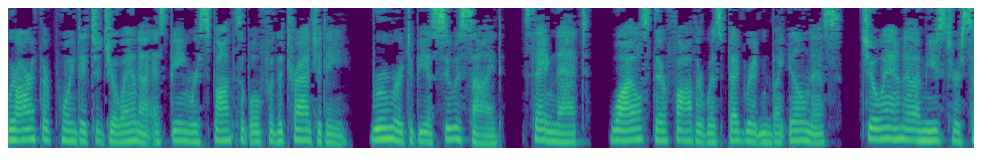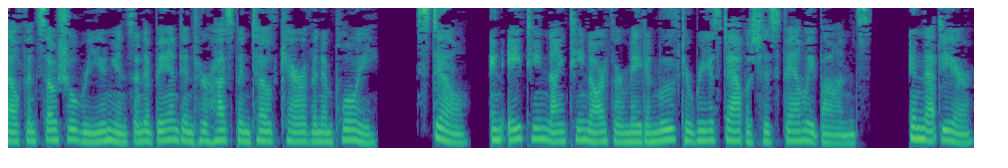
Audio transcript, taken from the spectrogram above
where Arthur pointed to Johanna as being responsible for the tragedy, rumored to be a suicide, saying that, whilst their father was bedridden by illness, Johanna amused herself in social reunions and abandoned her husband to the care of an employee. Still, in 1819 Arthur made a move to re-establish his family bonds. In that year,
